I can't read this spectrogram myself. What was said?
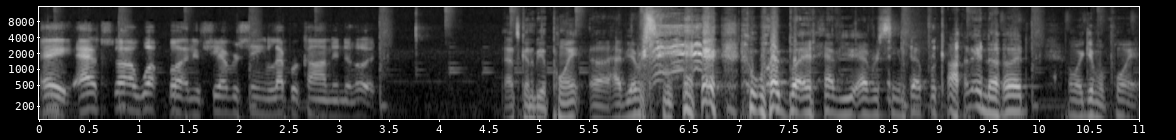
Hey, ask uh, what button if she ever seen Leprechaun in the Hood. That's going to be a point. Uh, have you ever seen what button? Have you ever seen Leprechaun in the Hood? I'm gonna give him a point.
